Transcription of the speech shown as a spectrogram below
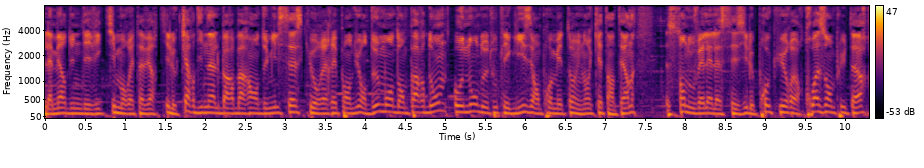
La mère d'une des victimes aurait averti le cardinal Barbara en 2016 qui aurait répondu en demandant pardon au nom de toute l'église et en promettant une enquête interne. Sans nouvelle, elle a saisi le procureur trois ans plus tard.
